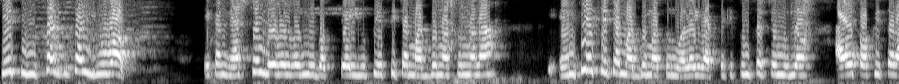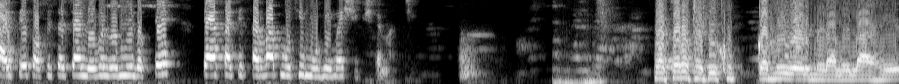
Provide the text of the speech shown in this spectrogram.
जे तुमचा युवक एका नॅशनल लेवलवर मी बघते युपीएससीच्या माध्यमातून मला एमपीएससीच्या माध्यमातून मलाही वाटतं की तुमचे मुलं I S officer I P S ऑफिसरच्या लेवलवर मी बघते त्यासाठी सर्वात मोठी मोहीम आहे शिक्षणाची. प्रचारासाठी खूप कमी वेळ मिळालेला आहे.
